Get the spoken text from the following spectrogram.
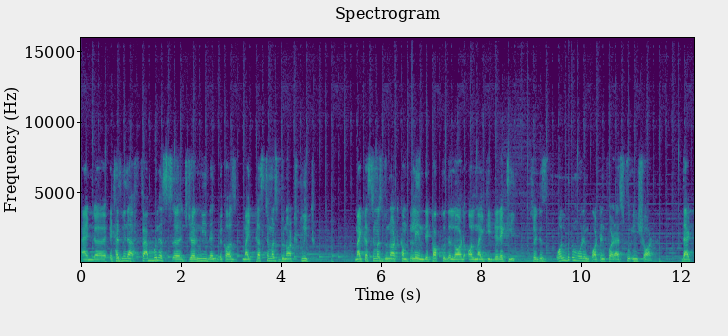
and uh, it has been a fabulous uh, journey then because my customers do not tweet. My customers do not complain. They talk to the lord almighty directly. So it is all the more important for us to ensure that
